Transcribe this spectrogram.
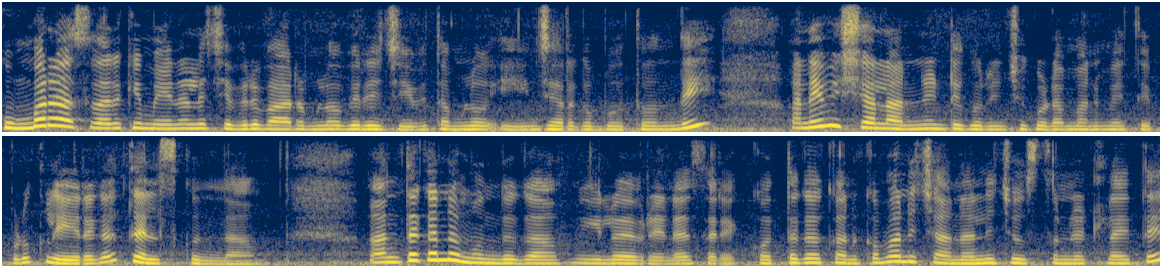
కుంభరాశి వారికి మే నెల చివరి వారంలో వీరి జీవితంలో ఏం జరగబోతుంది? అనే విషయాలన్నింటి గురించి కూడా మనమైతే ఇప్పుడు క్లియర్గా తెలుసుకుందాం. అంతకన్నా ముందుగా మీలో ఎవరైనా సరే కొత్తగా కనుక మన ఛానల్ని చూస్తున్నట్లయితే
